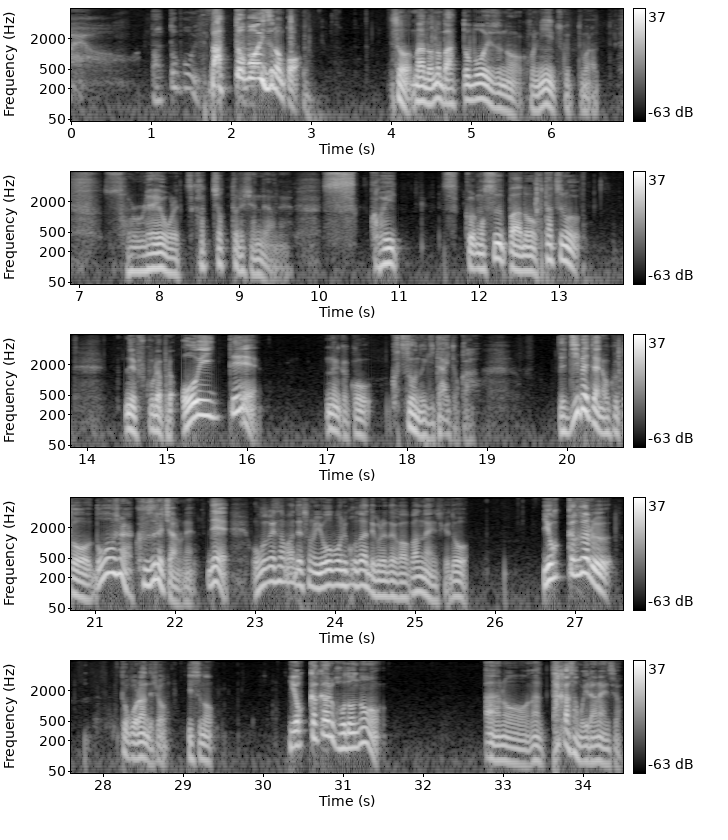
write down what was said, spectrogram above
バッドボーイズバッドボーイズの子そう、窓のバッドボーイズの子に作ってもらって。それを俺使っちゃったりしてんだよね。すっごい、すっごい、もうスーパーの二つの、ね、袋やっぱり置いて、なんかこう、靴を脱ぎたいとか。で、地べたに置くと、どうしようか崩れちゃうのね。で、おかげさまでその要望に応えてくれたかわかんないんですけど、4日かかるところなんでしょ？椅子の。4日かかるほどの、あの、なん高さもいらないんですよ。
